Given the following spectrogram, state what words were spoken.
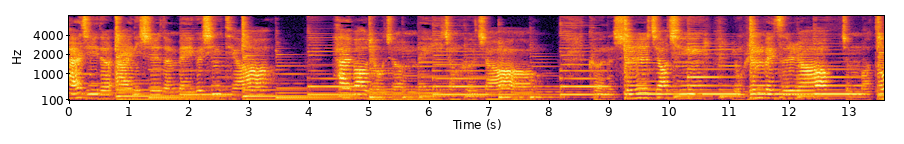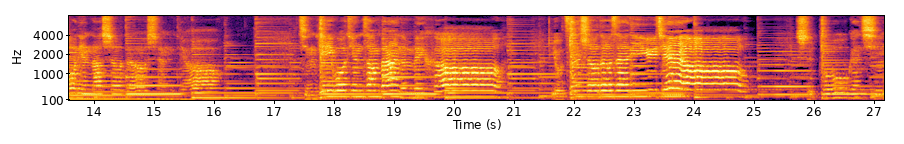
还记得爱你时的每个心跳，还保留着每一张合照。可能是矫情，庸人被滋扰，这么多年哪舍得删掉？经历过天堂般的美好，又怎舍得在地狱煎熬？是不甘心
